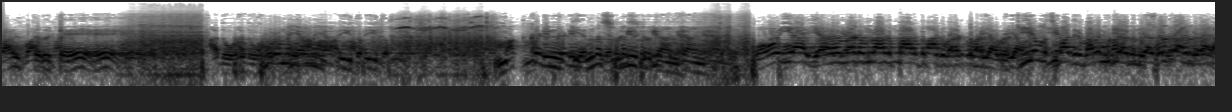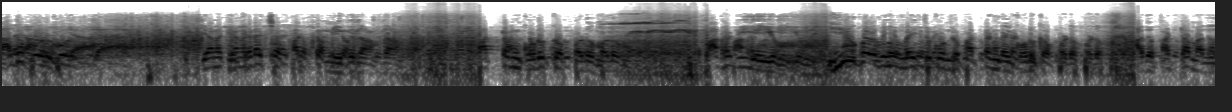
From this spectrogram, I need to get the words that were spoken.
வாழ்த்திருக்கே அது ஒரு கூர்மையான ஆயுதம். மக்கள் இன்னைக்கு என்ன சொல்லிட்டு இருக்காங்க போயா எவ்வளவு நாள் பாரதத்துக்கு வரக்கூடிய ஒரு மாதிரி வர முடியாதுன்னு சொல்றாங்க அது போதும். எனக்கு கிடைச்ச பட்டம் இதுதான். பட்டம் கொடுக்கப்படும். பதவியையும் ஈகோவையும் வைத்துக் கொண்டு பட்டங்கள் கொடுக்கப்படும். அது பட்டம் அல்ல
